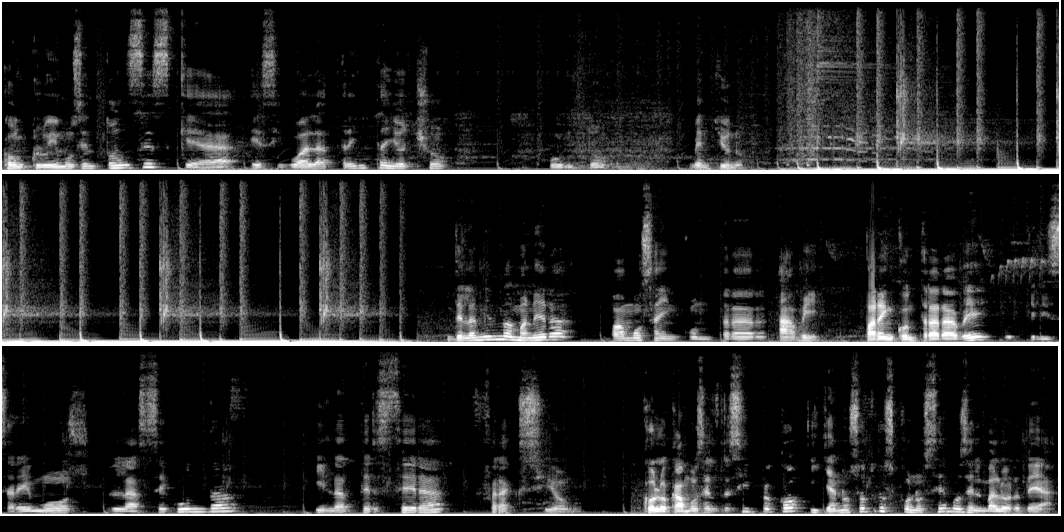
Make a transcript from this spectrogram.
Concluimos entonces que A es igual a 38.21. De la misma manera vamos a encontrar AB. Para encontrar AB utilizaremos la segunda y la tercera fracción. Colocamos el recíproco y ya nosotros conocemos el valor de A.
